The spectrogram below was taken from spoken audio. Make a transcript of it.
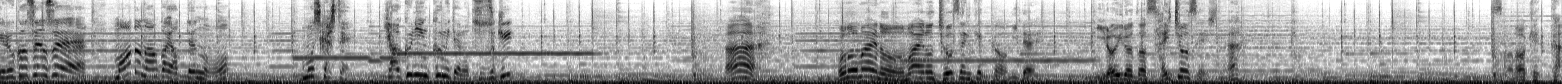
イルカ先生まだ何かやってんの？もしかして100人組手の続き？ああこの前のお前の挑戦結果を見ていろいろと再調整してな。その結果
